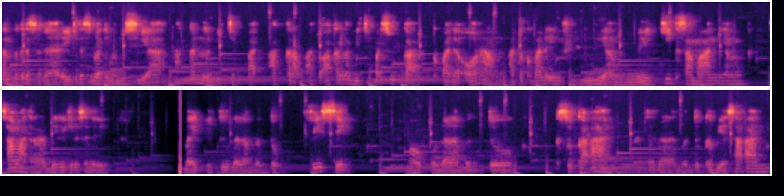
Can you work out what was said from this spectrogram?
tanpa kita sadari, kita sebagai manusia akan lebih cepat akrab atau akan lebih cepat suka kepada orang atau kepada individu yang memiliki kesamaan yang sama terhadap diri kita sendiri. Baik itu dalam bentuk fisik maupun dalam bentuk kesukaan atau dalam bentuk kebiasaan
